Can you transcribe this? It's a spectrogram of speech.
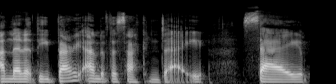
And then at the very end of the second date, say,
